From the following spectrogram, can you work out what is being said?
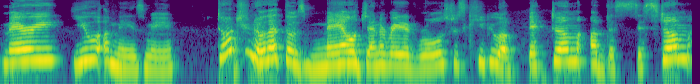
Mary, you amaze me. Don't you know that those male generated rules just keep you a victim of the system?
